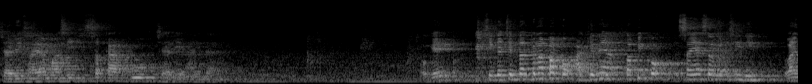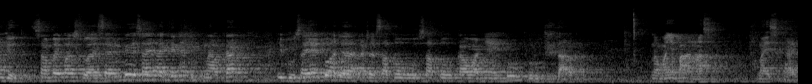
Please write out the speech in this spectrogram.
Jari saya masih sekaku jari Anda. Oke? Oke, singkat cerita kenapa kok akhirnya tapi kok saya sampai sini lanjut sampai kelas 2 SMP saya akhirnya dikenalkan ibu saya itu ada ada satu satu kawannya itu guru gitar namanya Pak Anas, nice guy.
